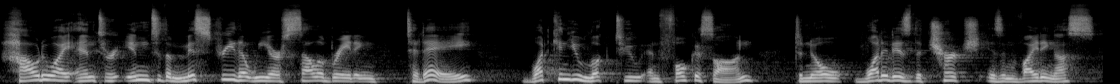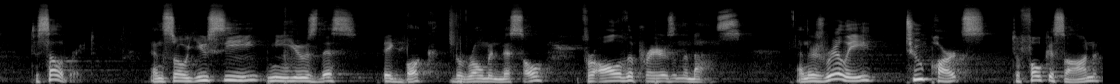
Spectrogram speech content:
how do I enter into the mystery that we are celebrating today, what can you look to and focus on to know what it is the church is inviting us to celebrate? And so you see me use this big book, the Roman Missal, for all of the prayers in the Mass. And there's really two parts to focus on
